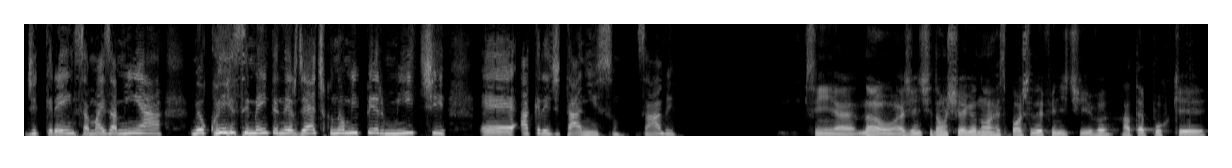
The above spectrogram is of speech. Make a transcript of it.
de crença, mas a minha meu conhecimento energético não me permite é, acreditar nisso, sabe? Sim, é, não, a gente não chega numa resposta definitiva, até porque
